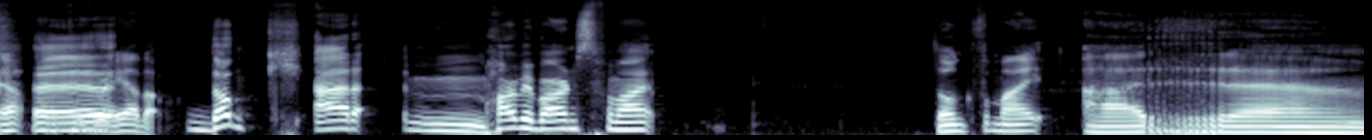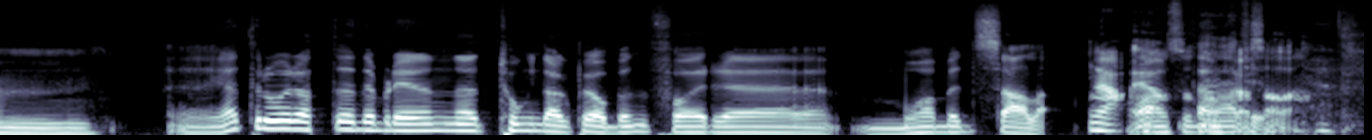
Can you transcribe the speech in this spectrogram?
Ja, Eh, Ducoré, da. Donk er um, Harvey Barnes for meg. Donk for meg er ehm, eh, Jeg tror at det blir en tung dag på jobben for uh, Mohammed Salah. Ja, jeg Ja, har også den er Donka fin. Sala.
